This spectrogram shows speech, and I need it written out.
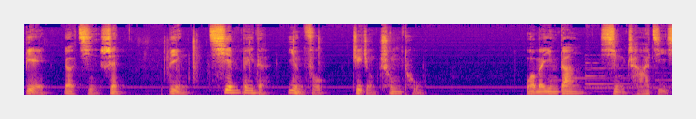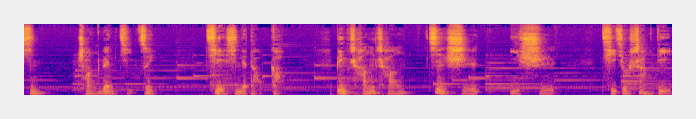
便要谨慎，并谦卑的应付这种冲突。我们应当省察己心，承认己罪，切心的祷告，并常常进食一食，祈求上帝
